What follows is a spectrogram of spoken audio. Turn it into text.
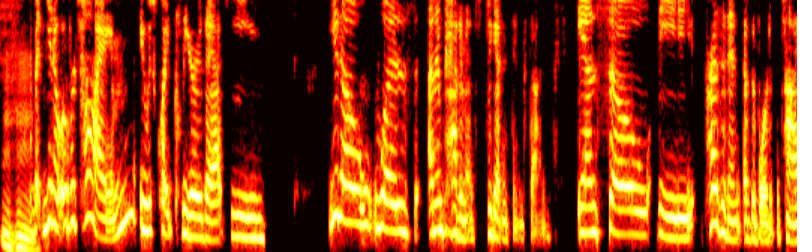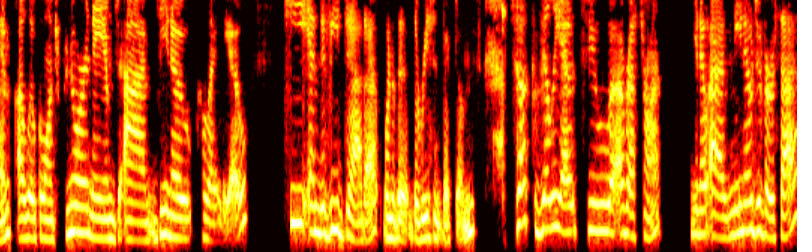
Mm-hmm. But, you know, over time, it was quite clear that he, you know, was an impediment to getting things done. And so the president of the board at the time, a local entrepreneur named um, Dino Colaglio, he and Naveed Dada, one of the, the recent victims, took Villi out to a restaurant, you know, uh, Nino Diversa.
